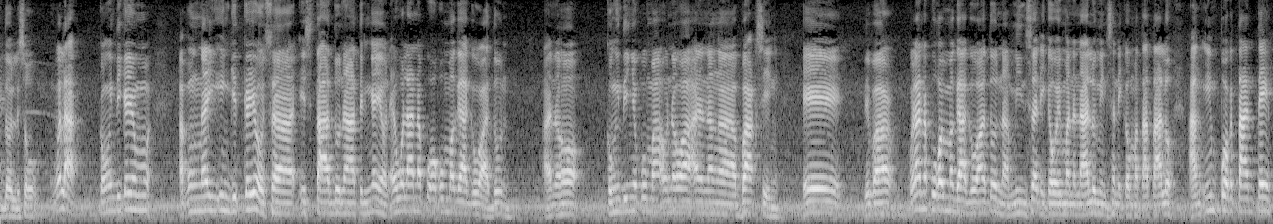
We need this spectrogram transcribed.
idol. So wala. Kung hindi kayo ah, kung naiinggit kayo sa estado natin ngayon, eh wala na po akong magagawa doon. Ano ho, kung hindi nyo po maunawaan ng ah, boxing, eh, di ba, wala na po kami magagawa doon na minsan ikaw ay mananalo, minsan ikaw matatalo. Ang importante,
